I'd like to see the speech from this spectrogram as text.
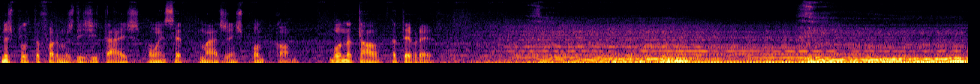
nas plataformas digitais ou em setemargens.com. Bom Natal, até breve. Hum, hum,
